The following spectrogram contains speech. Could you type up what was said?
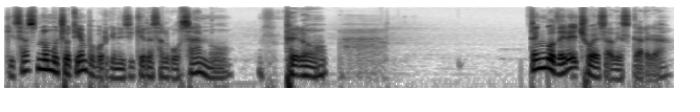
Quizás no mucho tiempo porque ni siquiera es algo sano, pero tengo derecho a esa descarga.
